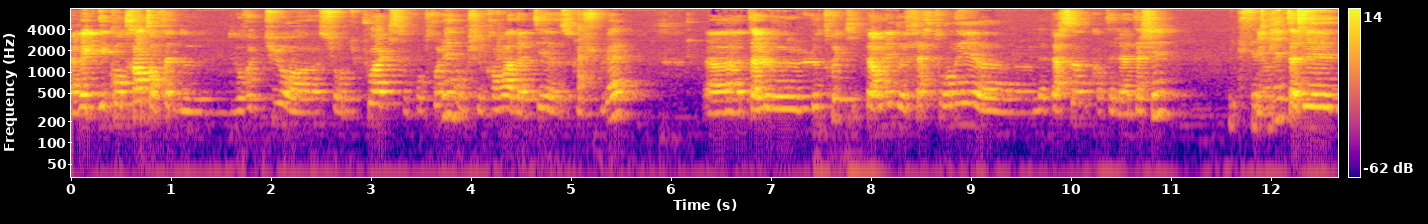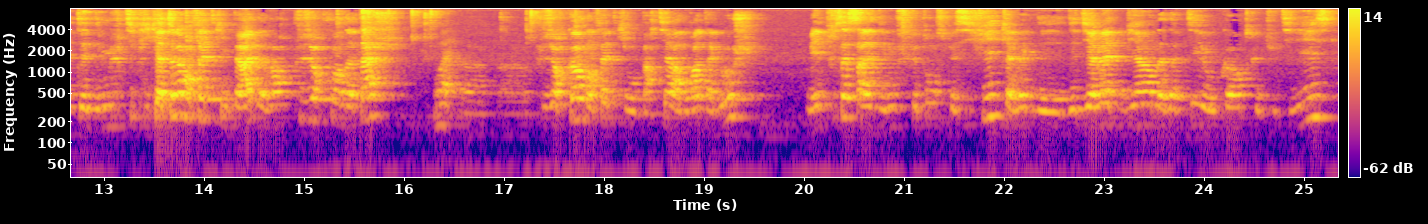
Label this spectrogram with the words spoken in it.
avec des contraintes en fait de, rupture euh, sur du poids qui sont contrôlées, donc j'ai vraiment adapté à ce que je voulais. Euh, tu as le, truc qui te permet de faire tourner euh, la personne quand elle est attachée. Et puis tu as des, multiplicateurs en fait, qui me permettent d'avoir plusieurs points d'attache, ouais. Euh, plusieurs cordes en fait, qui vont partir à droite, à gauche. Mais tout ça, ça reste des mousquetons spécifiques avec des, des diamètres bien adaptés aux cordes que tu utilises.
